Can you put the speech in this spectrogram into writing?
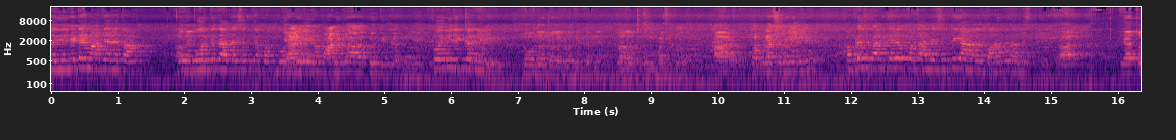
एनी टाइम आते रहता। तो बोर पे डाल सकते अपन बोर यानी पानी का कोई दिक्कत नहीं है। कोई भी दिक्कत नहीं है। तो उन्होंने जले কোনো दिक्कत नहीं जल अच्छे रूम भाई तो और कपड़ा सुखाने के लिए? कपड़े सुखाने के लिए ऊपर डाल सकते हैं या बाहर पे डाल सकते हैं। या तो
